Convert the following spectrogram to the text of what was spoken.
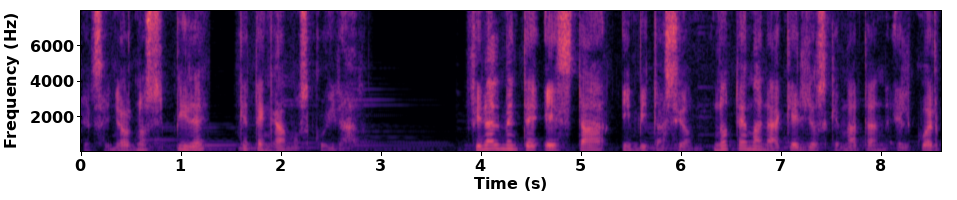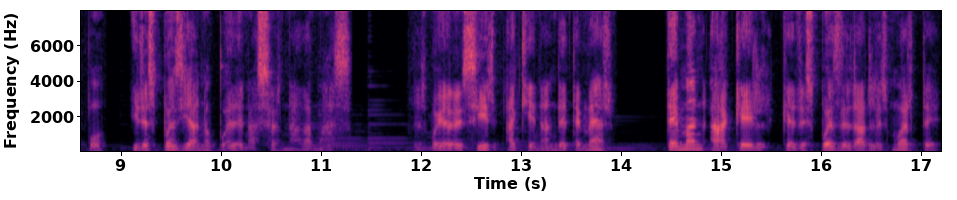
el Señor nos pide que tengamos cuidado. Finalmente, esta invitación, no teman a aquellos que matan el cuerpo y después ya no pueden hacer nada más. Les voy a decir a quién han de temer. Teman a aquel que después de darles muerte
